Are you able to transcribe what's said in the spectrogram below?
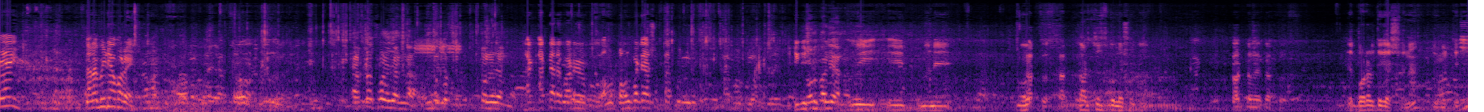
এই। তারা ভিডিও করে। আপনারা চলে যান না অন্য চলে যান না। আকারে বাড়ি আমার আসুক তারপর ঠিক ওই মানে শুধু বর্ডার থেকে আসছে না এবার থেকে?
